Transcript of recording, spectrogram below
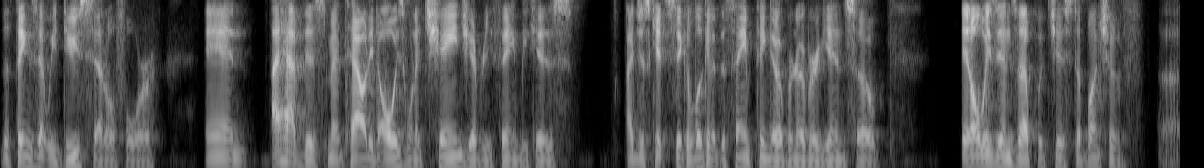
the things that we do settle for. And I have this mentality to always want to change everything because I just get sick of looking at the same thing over and over again. So it always ends up with just a bunch of uh,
